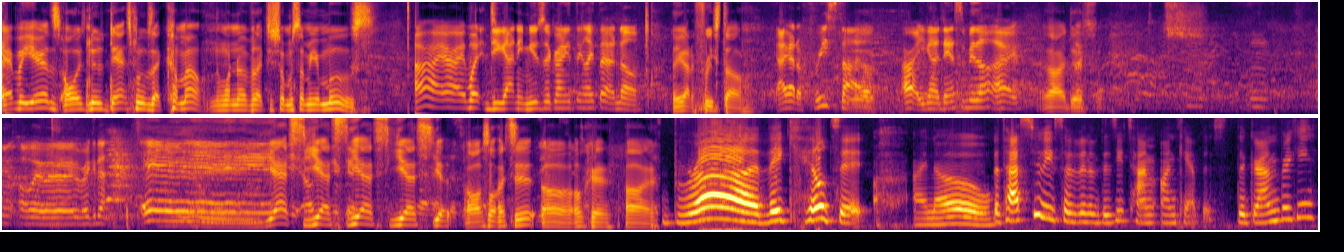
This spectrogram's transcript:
every year there's always new dance moves that come out. I want to know if you'd like to show me some of your moves. All right, all right. What, do you got any music or anything like that? No. You got a freestyle. I got a freestyle. Yeah. All right, you gonna dance with me though? All right. All right, this. Oh, wait, wait, wait, break it down. Hey! Yes, Okay, yes, okay. yes, yes, yes. Also, that's it? Oh, okay. All right. Bruh, they killed it. I know. The past two weeks have been a busy time on campus. The groundbreaking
